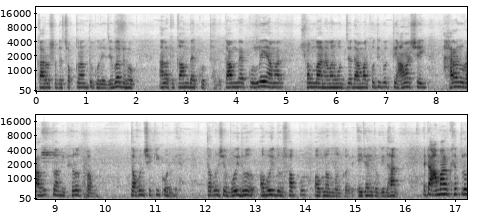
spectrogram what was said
কারোর সাথে চক্রান্ত করে যেভাবে হোক আমাকে কাম ব্যাক করতে হবে। কাম ব্যাক করলেই আমার সম্মান, আমার মর্যাদা, আমার প্রতিপত্তি, আমার সেই হারানো রাজত্ব আমি ফেরত পাবো। তখন সে কি করবে? তখন সে বৈধ, অবৈধ সব পথ অবলম্বন করবে। এটাই তো বিধান। এটা আমার ক্ষেত্রেও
